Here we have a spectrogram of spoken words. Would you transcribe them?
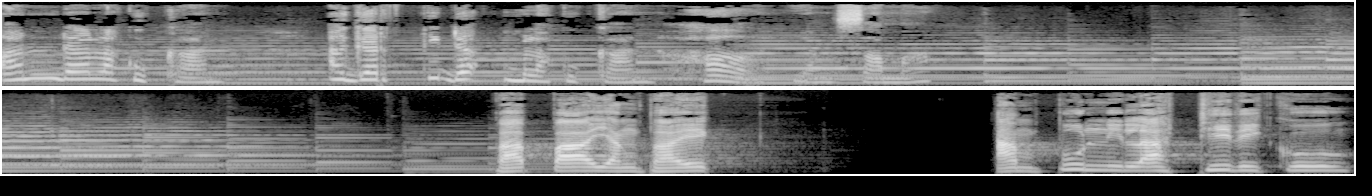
Anda lakukan agar tidak melakukan hal yang sama? Bapa yang baik, ampunilah diriku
